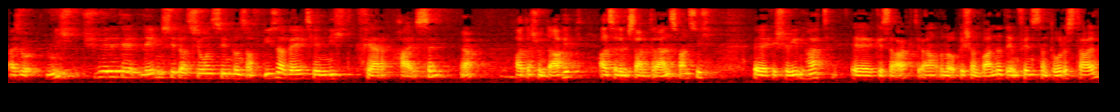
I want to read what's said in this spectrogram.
Also nicht schwierige Lebenssituationen sind uns auf dieser Welt hier nicht verheißen. Ja? Hat er schon David, als er im Psalm 23 äh, geschrieben hat, äh, gesagt. Ja? Und ob ich schon wanderte im finsteren Todestal.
